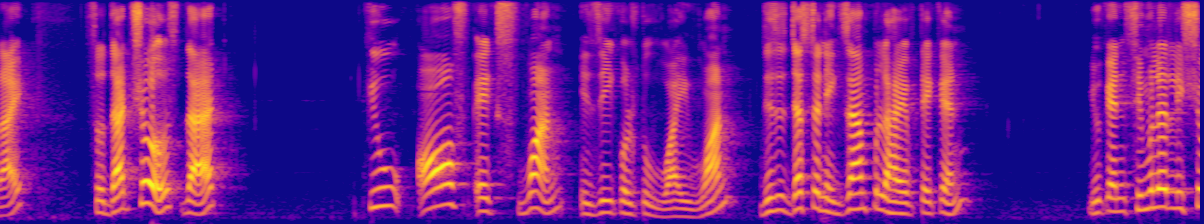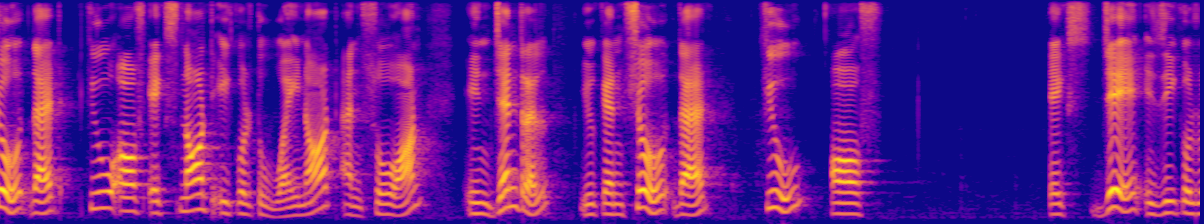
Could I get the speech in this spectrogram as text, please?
right. So, that shows that q of x 1 is equal to y 1. This is just an example I have taken. You can similarly show that q of x naught equal to y naught and so on. In general, you can show that q of x j is equal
